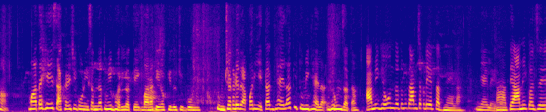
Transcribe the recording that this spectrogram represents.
हा. मग आता हे साखरेची गोणी समजा तुम्ही भरलं ते एक बारा. तेरा किलोची गोणी तुमच्याकडे व्यापारी येतात घ्यायला की तुम्ही घ्यायला घेऊन जाता? आम्ही घेऊन जातो ना तर आमच्याकडे येतात न्यायला. न्यायला हा येतात ते आम्ही कसे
